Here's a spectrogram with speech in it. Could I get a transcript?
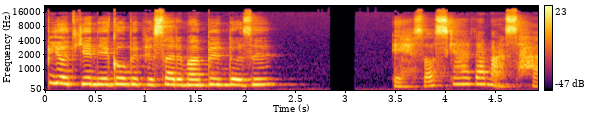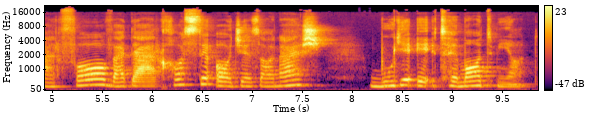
بیاد یه نگاه به پسر من بندازه؟ احساس کردم از حرفا و درخواست آجزانش بوی اعتماد میاد.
